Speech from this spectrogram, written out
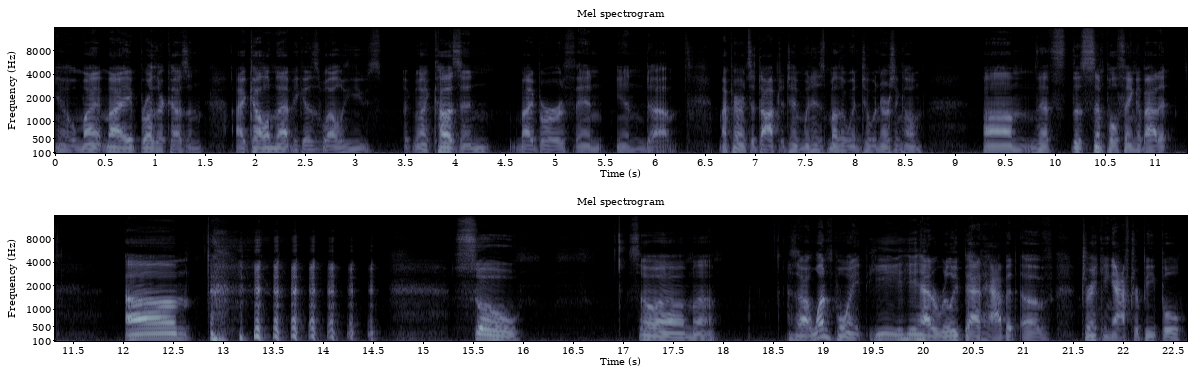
you know, my my brother cousin, I call him that because well, he's my cousin by birth, and and um, my parents adopted him when his mother went to a nursing home. Um, that's the simple thing about it. Um, so, so um, uh, so at one point he he had a really bad habit of drinking after people,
